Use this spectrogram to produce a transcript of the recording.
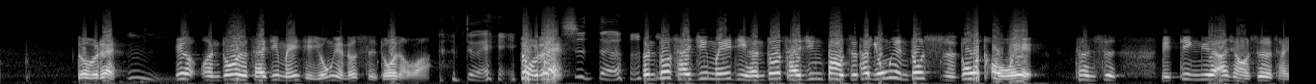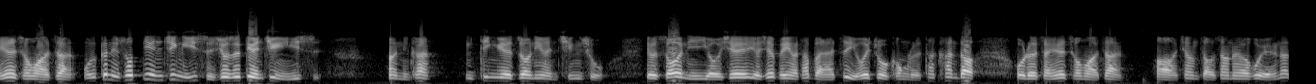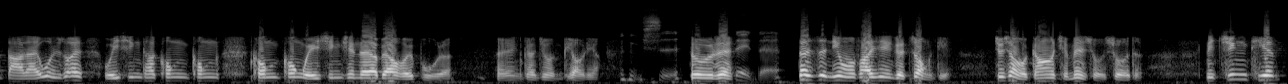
对不对？嗯，因为很多的财经媒体永远都死多头啊，对，对不对？是的，很多财经媒体、很多财经报纸，它永远都死多头哎。但是你订阅阿小师的产业筹码站，我跟你说，电竞已死就是电竞已死。啊，你看你订阅之后，你很清楚。有时候你有些有些朋友，他本来自己会做空的，他看到我的产业筹码站。哦，像早上那个会员，那打来问说，哎，维新他空空空空维新，现在要不要回补了？哎，你看就很漂亮，是，对不对？对的。但是你有没有发现一个重点？就像我刚刚前面所说的，你今天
